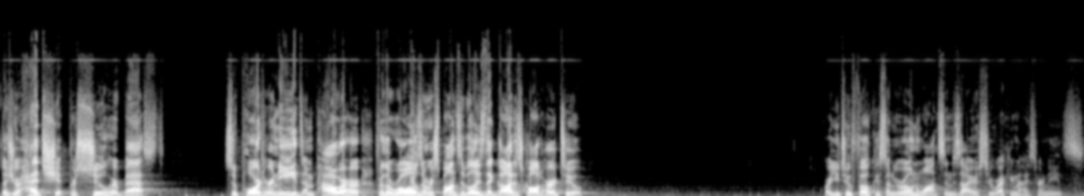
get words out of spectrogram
Does your headship pursue her best? Support her needs, empower her for the roles and responsibilities that God has called her to? Or are you too focused on your own wants and desires to recognize her needs?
